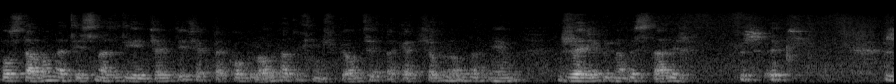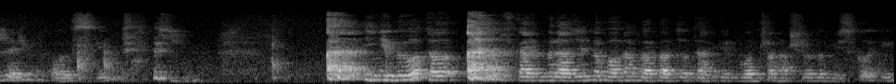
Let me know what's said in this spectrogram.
postawą, nawet jest na zdjęciach gdzieś, jak tak ogląda tych nieśpiących, tak jak się ogląda, nie wiem, rzeźby na wystawie rzeźb, rzeźb polskiej. I nie było to w każdym razie, no bo ona była bardzo tak włączona w środowisko i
